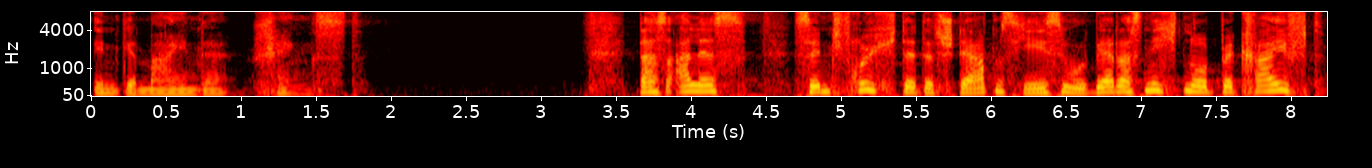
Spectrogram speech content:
in Gemeinde schenkst. Das alles sind Früchte des Sterbens Jesu. Wer das nicht nur begreift,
